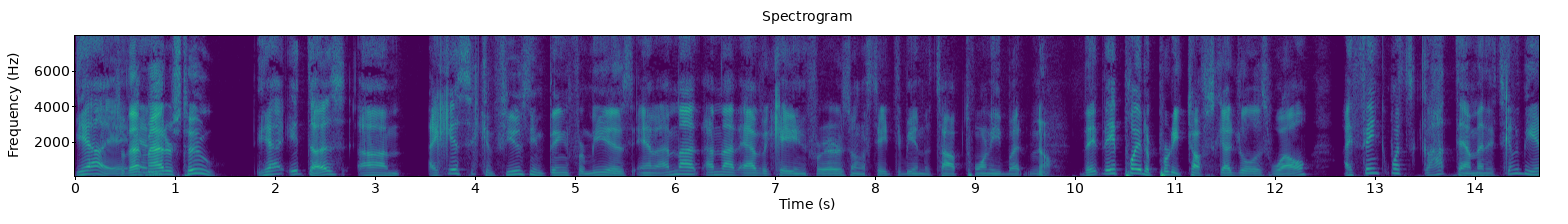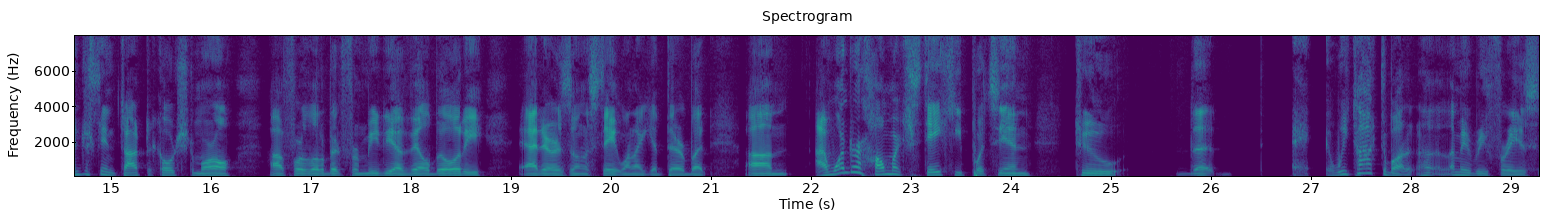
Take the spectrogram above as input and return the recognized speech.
Yeah, So that matters too. Yeah, it does. Um, I guess the confusing thing for me is, and I'm not, I'm not advocating for Arizona State to be in the top 20, but No. They they played a pretty tough schedule as well. I think what's got them, and it's going to be interesting to talk to Coach tomorrow uh, for a little bit for media availability at Arizona State when I get there. But um, I wonder how much stake he puts in to the. eh, We talked about it. Uh, Let me rephrase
